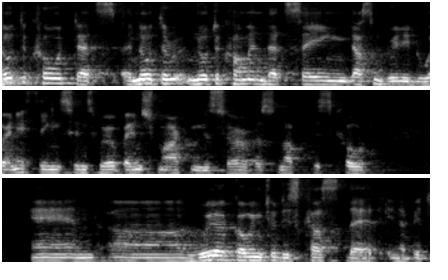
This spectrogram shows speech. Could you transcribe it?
note the code that's, uh, note, the, note the comment that's saying doesn't really do anything since we're benchmarking the servers, not this code and uh, we are going to discuss that in a bit.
